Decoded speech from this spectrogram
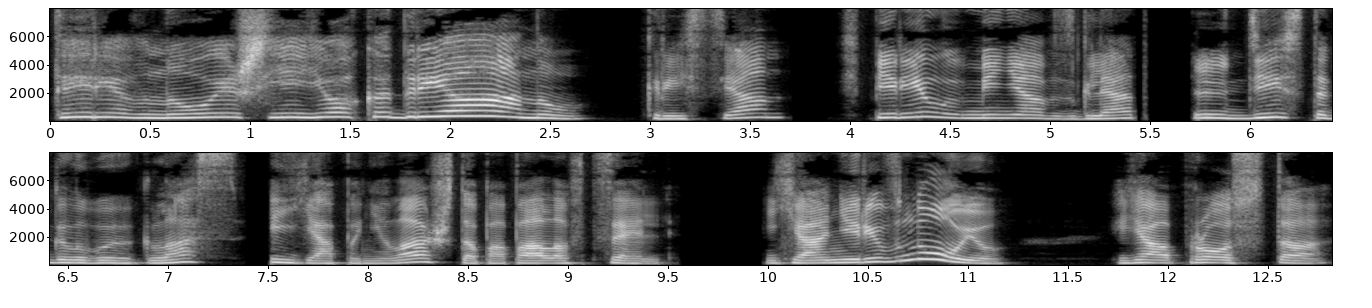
«Ты ревнуешь ее к Адриану!» Кристиан вперил в меня взгляд льдисто-голубых глаз, и я поняла, что попала в цель. «Я не ревную! Я просто...»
